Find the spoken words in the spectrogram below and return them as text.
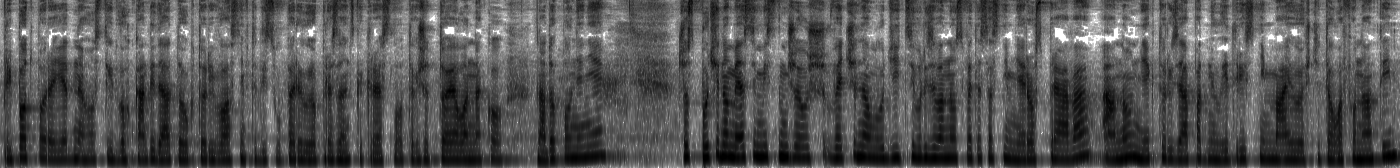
pri podpore jedného z tých dvoch kandidátov, ktorí vlastne vtedy súperili o prezidentské kreslo. Takže to je len ako na doplnenie. Čo s Putinom, ja si myslím, že už väčšina ľudí civilizovaného sveta sa s ním nerozpráva. Áno, niektorí západní lídry s ním majú ešte telefonáty.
